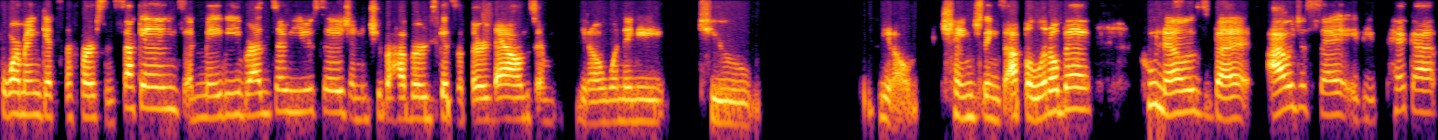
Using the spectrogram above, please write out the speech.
Foreman gets the first and seconds, and maybe red zone usage, and Chuba Hubbard's gets the third downs, and you know when they need to, you know, change things up a little bit. Who knows? But I would just say if you pick up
